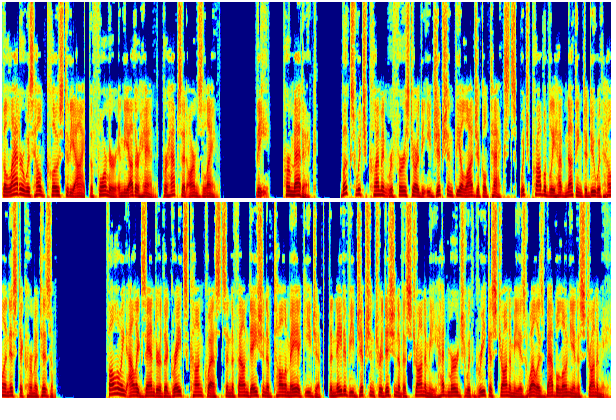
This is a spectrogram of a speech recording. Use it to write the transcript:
The latter was held close to the eye, the former in the other hand, perhaps at arm's length. The «hermetic» books which Clement refers to are the Egyptian theological texts, which probably have nothing to do with Hellenistic Hermetism. Following Alexander the Great's conquests and the foundation of Ptolemaic Egypt, the native Egyptian tradition of astronomy had merged with Greek astronomy as well as Babylonian astronomy.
